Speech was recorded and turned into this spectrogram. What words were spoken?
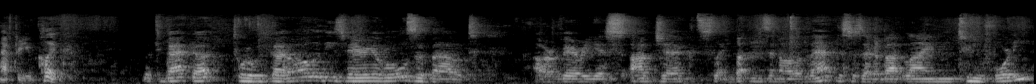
after you click. Let's back up to where we've got all of these variables about our various objects, like buttons and all of that. This is at about line 240.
